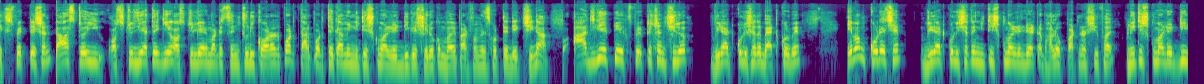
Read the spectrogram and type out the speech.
এক্সপেকটেশন লাস্ট ওই অস্ট্রেলিয়াতে গিয়ে অস্ট্রেলিয়ার মাঠে সেঞ্চুরি করার পর, তারপর থেকে আমি নীতিশ কুমার রেড্ডিকে সেরকমভাবে পারফরমেন্স করতে দেখছি না। আজকে একটু এক্সপেকটেশন ছিল বিরাট কোহলির সাথে ব্যাট করবে এবং করেছে বিরাট কোহলির সাথে নীতিশ কুমার রেড্ডির একটা ভালো পার্টনারশিপ হয়। নীতিশ কুমার রেড্ডি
